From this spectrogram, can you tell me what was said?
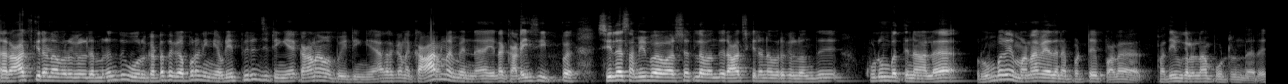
நான் ராஜ்கிரண் அவர்களிடமிருந்து ஒரு கட்டத்துக்கு அப்புறம் நீங்கள் அப்படியே பிரிஞ்சிட்டீங்க காணாமல் போயிட்டீங்க. அதற்கான காரணம் என்ன? ஏன்னா கடைசி இப்போ சில சமீப வருஷத்தில் வந்து ராஜ்கிரண் அவர்கள் வந்து குடும்பத்தினால ரொம்பவே மனவேதனைப்பட்டு பல பதிவுகள் எல்லாம் போட்டிருந்தாரு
